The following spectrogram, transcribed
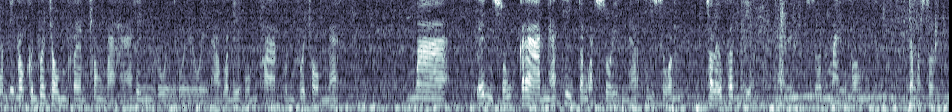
วัสดีครับคุณผู้ชมแฟนช่องมหาเฮงรวยรวยรวยนะครับ วันนี้ผมพาคุณผู้ชมนะมาเล่นสงกรานนะฮะที่จังหวัดสุรินทร์นะฮะที่สวนเฉลิมพระเกียรตินะหรือสวนใหม่ของจังหวัดสุรินทร์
